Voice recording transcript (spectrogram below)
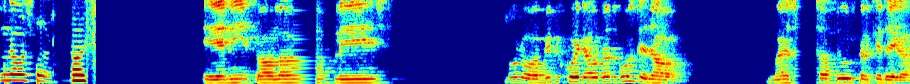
No, sir. No, sir. Any problem please बोलो अभी भी कोई डाउट है तो बोलते जाओ। मैं सब दूर करके देगा।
